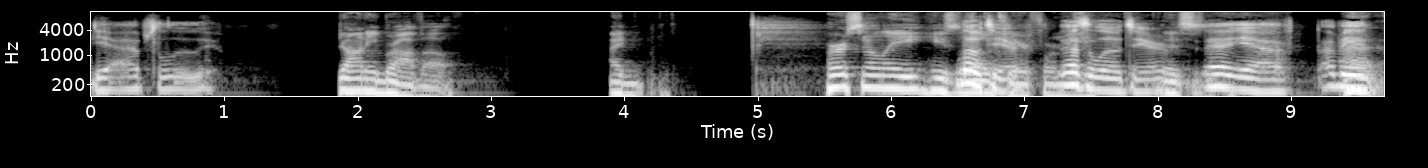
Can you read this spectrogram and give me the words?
Yeah, absolutely. Johnny Bravo. I personally, he's Low, low, tier. tier. for me. That's a low tier. Uh, yeah, I mean,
